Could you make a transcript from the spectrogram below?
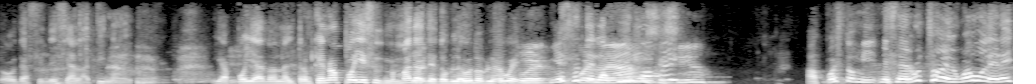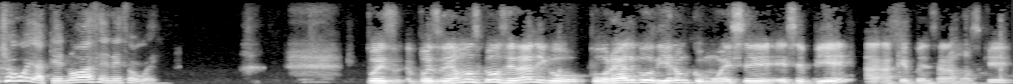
o de ascendencia latina y, y apoya a Donald Trump. Que no apoye sus mamadas de WWE, güey. Pues, y eso pues te la veamos firmo, si güey. sí. Apuesto mi, me cerrucho el huevo derecho, güey, a que no hacen eso, güey. Pues, pues veamos cómo se da. Digo, por algo dieron como ese, ese pie a, a que pensáramos que,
